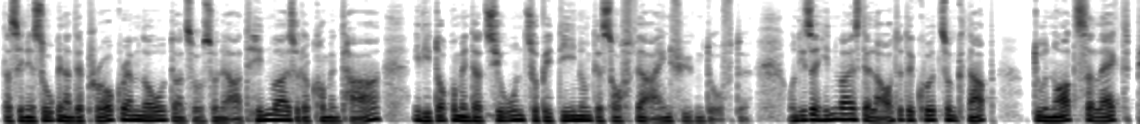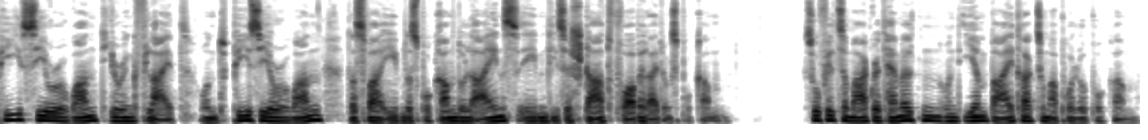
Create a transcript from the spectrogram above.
dass sie eine sogenannte Program Note, also so eine Art Hinweis oder Kommentar, in die Dokumentation zur Bedienung der Software einfügen durfte. Und dieser Hinweis, der lautete kurz und knapp, Do not select P01 during flight. Und P01, das war eben das Programm 01, eben dieses Startvorbereitungsprogramm. So viel zu Margaret Hamilton und ihrem Beitrag zum Apollo-Programm.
